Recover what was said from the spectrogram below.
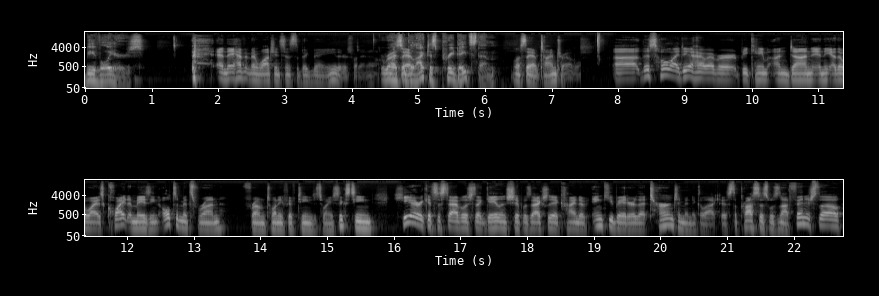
be voyeurs. and they haven't been watching since the Big Bang either, as far as I know. Right, Unless so they have- Galactus predates them. unless they have time travel. Uh, this whole idea, however, became undone in the otherwise quite amazing Ultimates run from 2015 to 2016. Here it gets established that Galen's ship was actually a kind of incubator that turned him into Galactus. The process was not finished, though,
